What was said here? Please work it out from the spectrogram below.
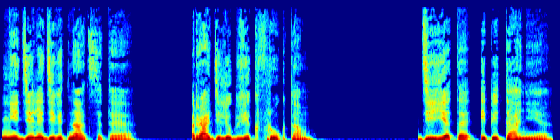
Неделя девятнадцатая. Ради любви к фруктам. Диета и питание.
